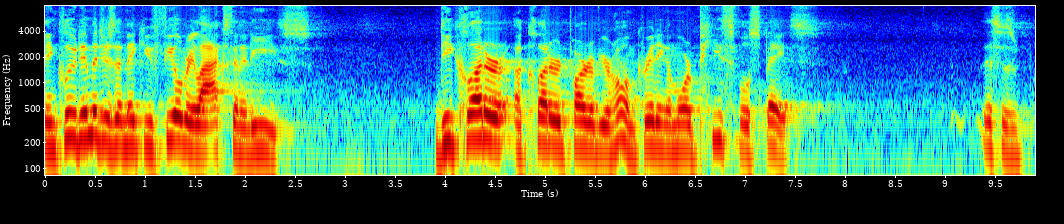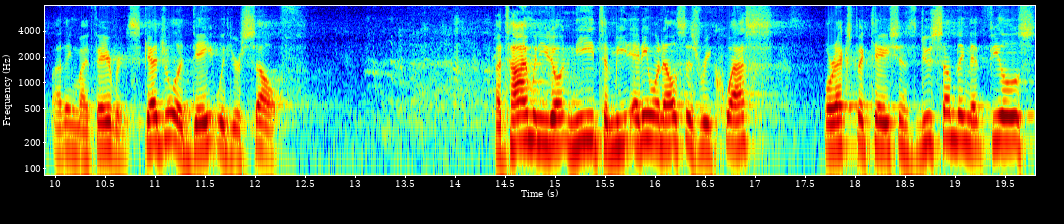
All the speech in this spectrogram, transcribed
Include images that make you feel relaxed and at ease. Declutter a cluttered part of your home, creating a more peaceful space this is, I think, my favorite. Schedule a date with yourself. A time when you don't need to meet anyone else's requests or expectations. Do something that feels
